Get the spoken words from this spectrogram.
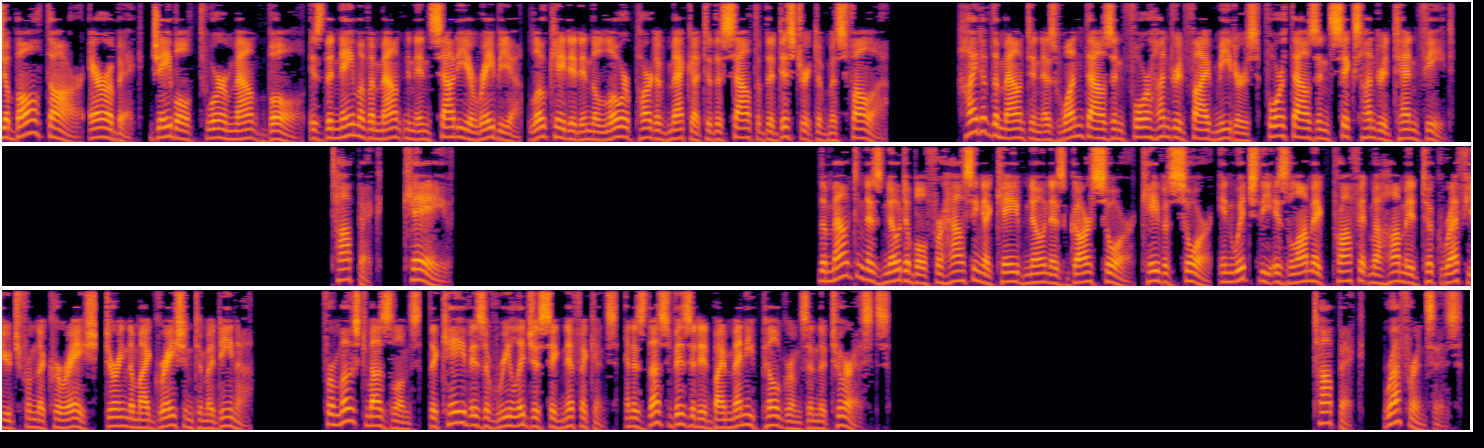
Jabal Thawr Arabic, Jabal Thawr Mount Bull is the name of a mountain in Saudi Arabia, located in the lower part of Mecca to the south of the district of Masfala. Height of the mountain is 1,405 metres 4,610 feet. Cave The mountain is notable for housing a cave known as Gar Sor cave of Sor, in which the Islamic prophet Muhammad took refuge from the Quraysh, during the migration to Medina. For most Muslims, the cave is of religious significance, and is thus visited by many pilgrims and the tourists. References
